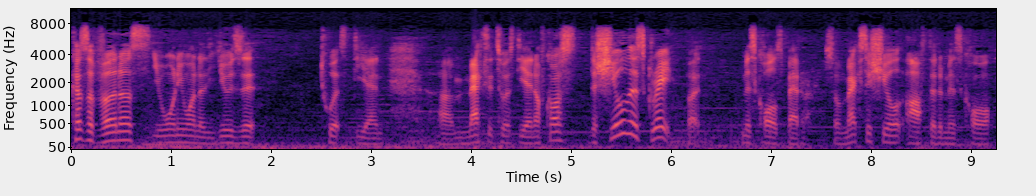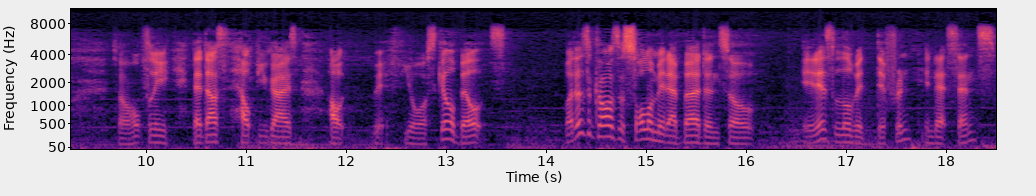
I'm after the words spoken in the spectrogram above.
Curse of Avernus, you only want to use it towards the end, um, max it towards the end. Of course, the shield is great, but Mist Coil is better. So max the shield after the Mist Coil. So hopefully that does help you guys out with your skill builds. But this of course a solo mid Abaddon, so it is a little bit different in that sense.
